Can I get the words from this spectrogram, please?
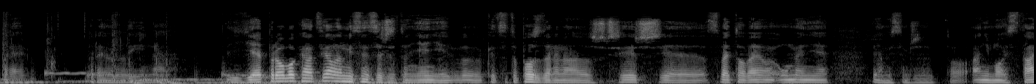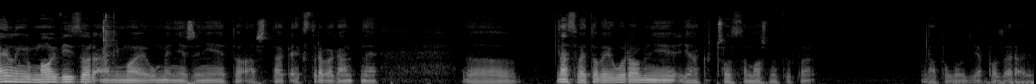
pre, prelína. Je provokácia, ale myslím si, že to není. Keď sa to pozrie na širšie svetové umenie, ja myslím, že to ani môj styling, môj výzor, ani moje umenie, že nie je to až tak extravagantné uh, na svetovej úrovni, jak čo sa možno tuto na to ľudia pozerajú.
